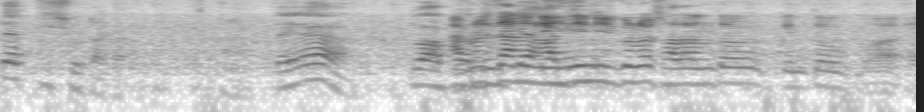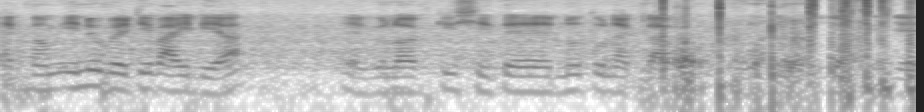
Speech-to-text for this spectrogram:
তেত্রিশশো টাকা। তাই না? তো আপনারা জানেন এই জিনিসগুলো সাধারণত কিন্তু একদম ইনোভেটিভ আইডিয়া এগুলো কৃষিতে নতুন একটা নতুন প্রযুক্তি যে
